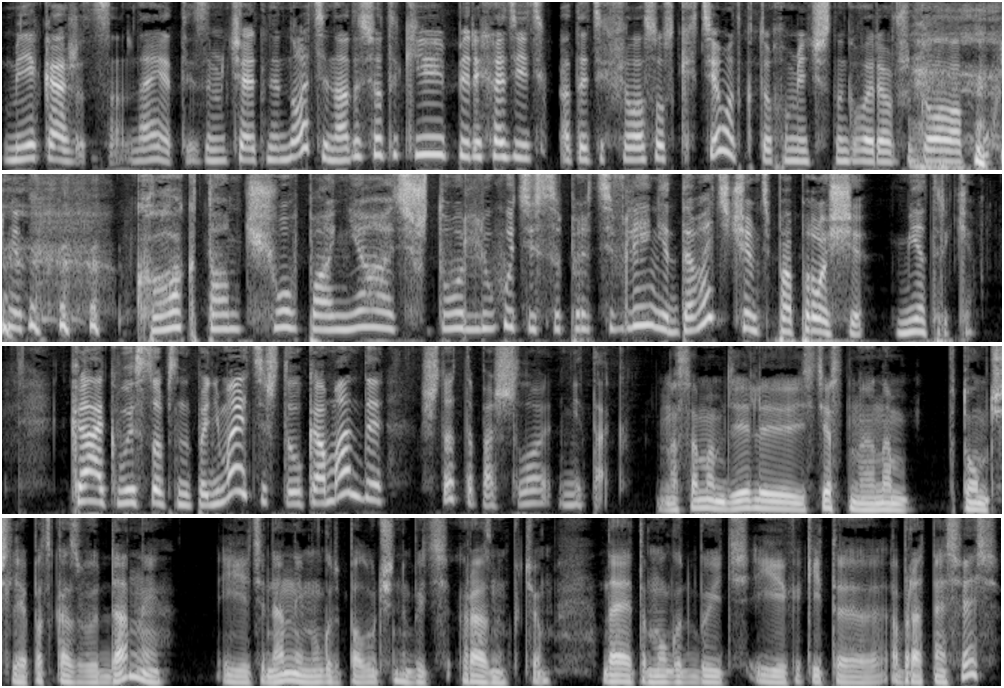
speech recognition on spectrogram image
Мне кажется, на этой замечательной ноте надо все-таки переходить от этих философских тем, от которых у меня, честно говоря, уже голова пухнет. Как там что понять, что люди, сопротивление? Давайте чем-нибудь попроще. Метрики. Как вы, собственно, понимаете, что у команды что-то пошло не так? На самом деле, естественно, нам в том числе подсказывают данные, и эти данные могут получены быть разным путем. Да, это могут быть и какие-то обратная связь,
